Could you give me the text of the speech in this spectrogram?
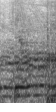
Whoa.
